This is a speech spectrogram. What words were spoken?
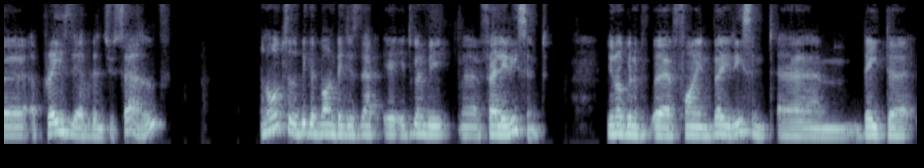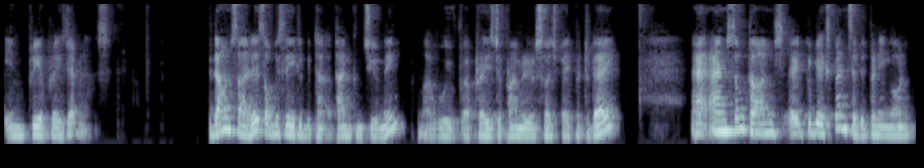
uh, appraise the evidence yourself. And also, the big advantage is that it's going to be uh, fairly recent. You're not going to uh, find very recent um, data in pre appraised evidence. The downside is obviously it'll be t- time consuming. Uh, we've appraised a primary research paper today and sometimes it could be expensive depending on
